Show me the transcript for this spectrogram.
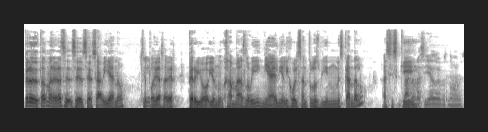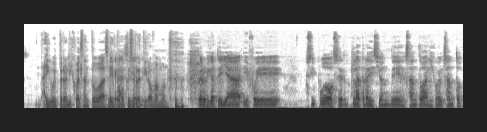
pero de todas maneras se, se, sabía, ¿no? Se podía saber. Pero yo, yo jamás lo vi, ni a él ni al hijo del santo los vi en un escándalo. Así es que. no nacía, güey, pues no mames. Ay, güey, pero el hijo del santo hace poco que se retiró, mamón. pero fíjate, ya eh, fue. Sí pudo ser la tradición del santo al hijo del santo,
